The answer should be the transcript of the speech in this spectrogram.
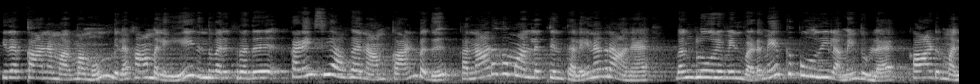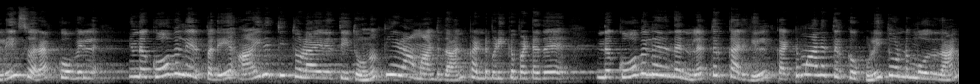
இதற்கான மர்மமும் விலகாமலேயே இருந்து வருகிறது. கடைசியாக நாம் காண்பது கர்நாடக மாநிலத்தின் தலைநகரான பெங்களூருவின் வடமேற்கு பகுதியில் அமைந்துள்ள காடு மல்லேஸ்வரர் கோவில். இந்த கோவில் இருப்பதே ஆயிரத்தி தொள்ளாயிரத்தி தொண்ணூத்தி ஏழாம் ஆண்டுதான் கண்டுபிடிக்கப்பட்டது. இந்த கோவில் இருந்த நிலத்திற்கு அருகில் கட்டுமானத்திற்கு குழி தோண்டும் போதுதான்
